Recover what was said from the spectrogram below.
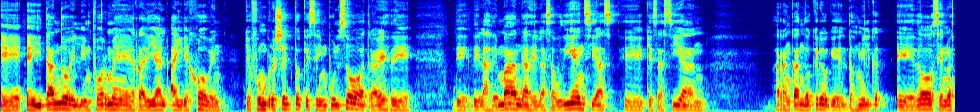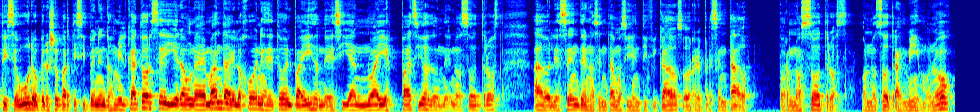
eh, editando el informe radial Aire Joven, que fue un proyecto que se impulsó a través de, las demandas, de las audiencias eh, que se hacían arrancando creo que el 2012, no estoy seguro, pero yo participé en el 2014 y era una demanda de los jóvenes de todo el país donde decían no hay espacios donde nosotros adolescentes nos sentamos identificados o representados por nosotros o nosotras mismos, ¿no?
